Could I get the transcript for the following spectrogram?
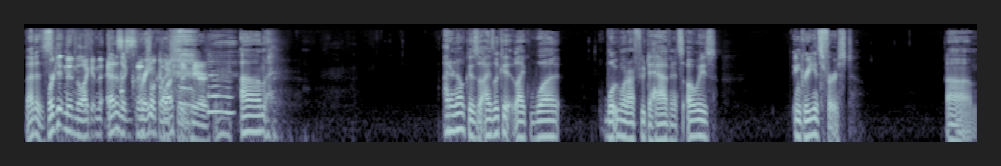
That is We're getting into like an that is a great question. question here. Um, I don't know because I look at like what what we want our food to have, and it's always ingredients first. Um,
